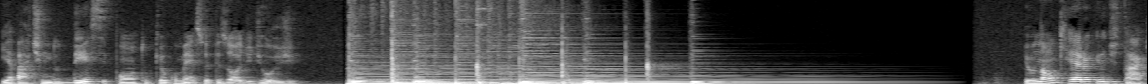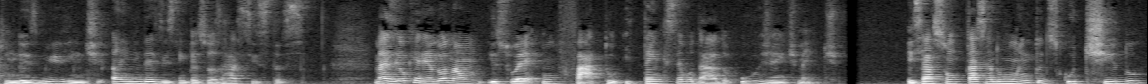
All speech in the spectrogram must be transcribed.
E é partindo desse ponto que eu começo o episódio de hoje. Eu não quero acreditar que em 2020 ainda existem pessoas racistas. Mas eu querendo ou não, isso é um fato e tem que ser mudado urgentemente. Esse assunto está sendo muito discutido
